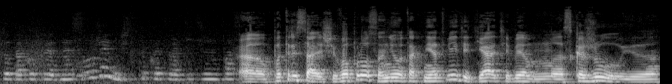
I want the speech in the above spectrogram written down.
что такое преданное служение, что такое отвратительный поступок? А, потрясающий вопрос, на него так не ответить. Я тебе скажу, э,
